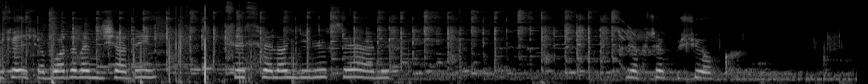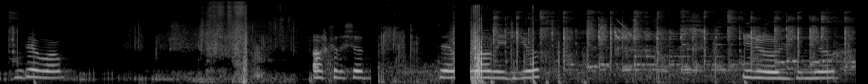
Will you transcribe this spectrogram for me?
Arkadaşlar bu arada ben dışarıdayım. Ses falan gelirse yani yapacak bir şey yok. Devam. Arkadaşlar devam ediyor. Yine öldüm ya.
